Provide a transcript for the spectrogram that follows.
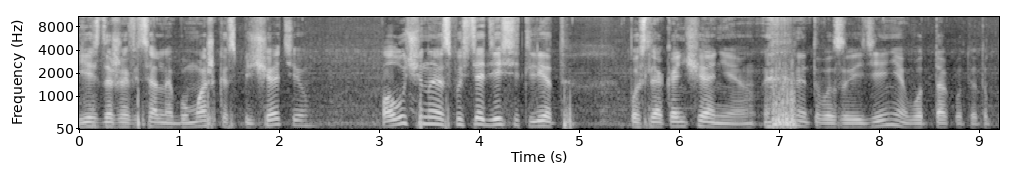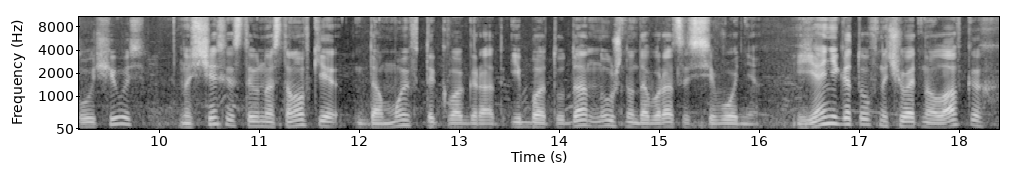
есть даже официальная бумажка с печатью, полученная спустя 10 лет после окончания этого заведения. Вот так вот это получилось. Но сейчас я стою на остановке домой в Тыкваград, ибо туда нужно добраться сегодня. Я не готов ночевать на лавках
